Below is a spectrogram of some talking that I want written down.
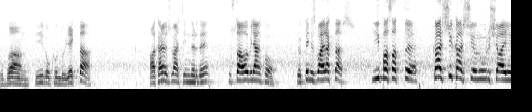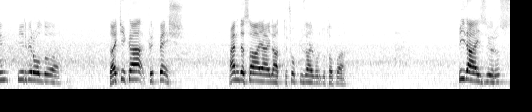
Rıdvan iyi dokundu. Yekta. Hakan Özmert indirdi. Gustavo Blanco. Gökdeniz Bayraktar. İyi pas attı. Karşı karşıya Nuri Şahin. 1-1 oldu. Dakika 45. Hem de sağ ayağıyla attı. Çok güzel vurdu topa. Bir daha izliyoruz.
